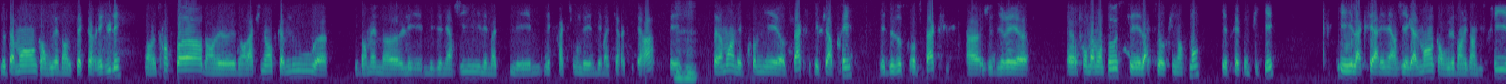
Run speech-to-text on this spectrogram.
notamment quand vous êtes dans le secteur régulé, dans le transport, dans, la finance comme nous, euh, dans même euh, les, les, énergies, les l'extraction des, des, matières, etc. C'est mm -hmm. vraiment un des premiers obstacles. Et puis après, les deux autres obstacles, euh, je dirais fondamentaux, c'est l'accès au financement, qui est très compliqué, et l'accès à l'énergie également. Quand vous êtes dans les industries,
